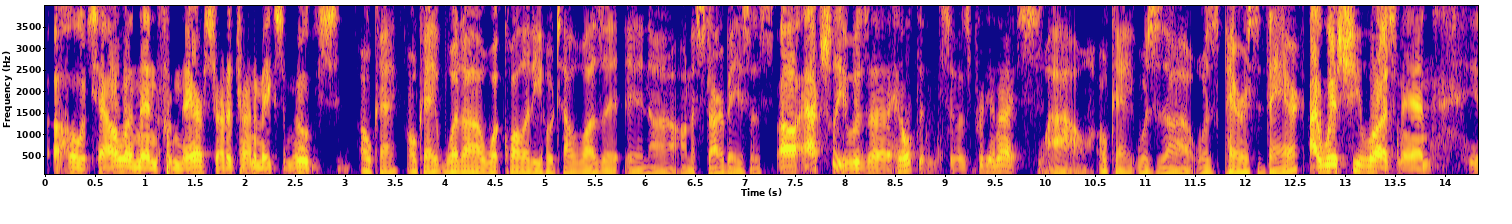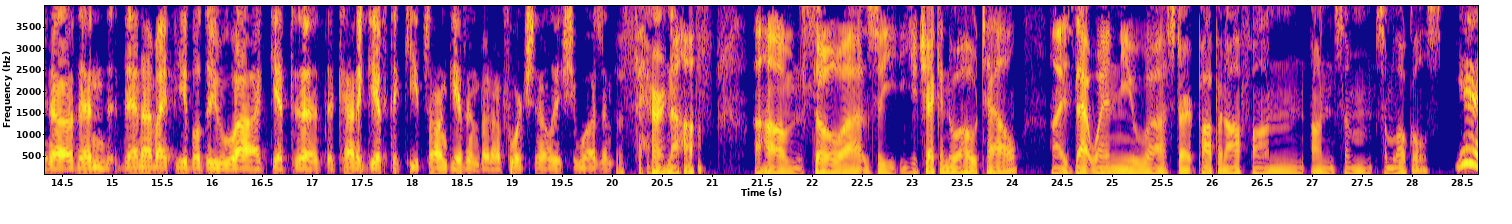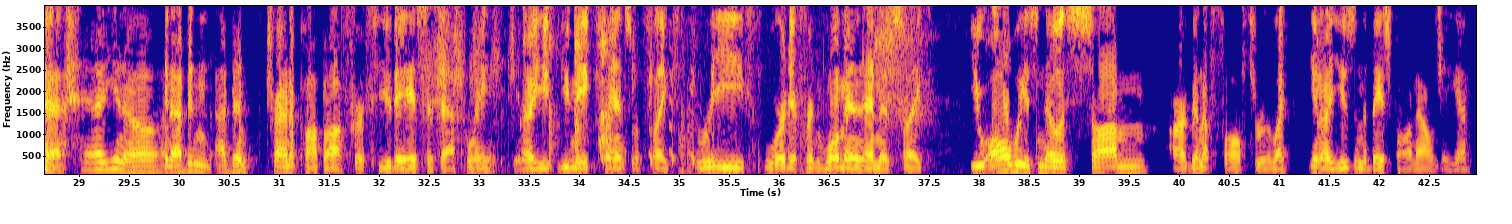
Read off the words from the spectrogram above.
a hotel, and then from there started trying to make some moves. Okay. Okay. What uh what quality hotel was it in uh on a star basis? Uh, actually, it was a Hilton, so it was pretty nice. Wow. Okay. Was uh was Paris there? I wish she was, man. You know, then then I might be able to uh, get the the kind of gift that keeps on giving. But unfortunately, she wasn't. Fair enough. Um so uh so you you check into a hotel. Uh, is that when you uh, start popping off on on some some locals? Yeah, uh, you know, and I've been I've been trying to pop off for a few days at that point. You know, you you make plans with like three, four different women, and it's like you always know some are gonna fall through. Like you know, using the baseball analogy again.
